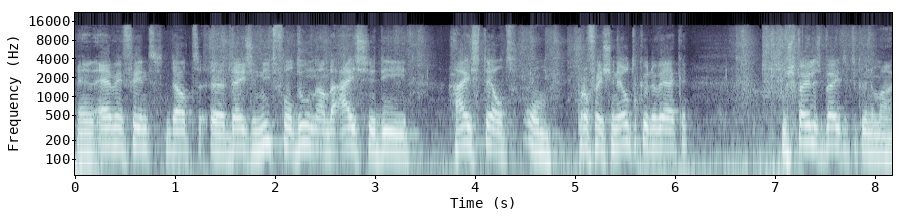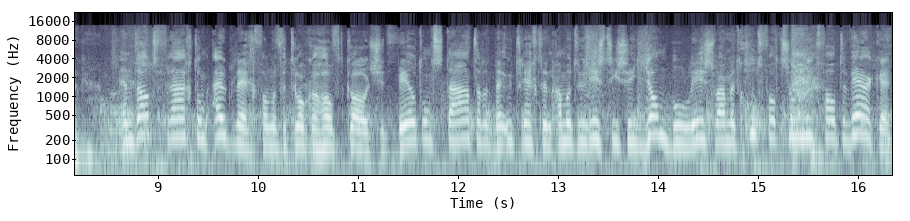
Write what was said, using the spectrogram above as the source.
En Erwin vindt dat uh, deze niet voldoen aan de eisen die hij stelt om professioneel te kunnen werken. Om spelers beter te kunnen maken. En dat vraagt om uitleg van de vertrokken hoofdcoach. Het beeld ontstaat dat het bij Utrecht een amateuristische janboel is... waar met goed fatsoen niet valt te werken.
